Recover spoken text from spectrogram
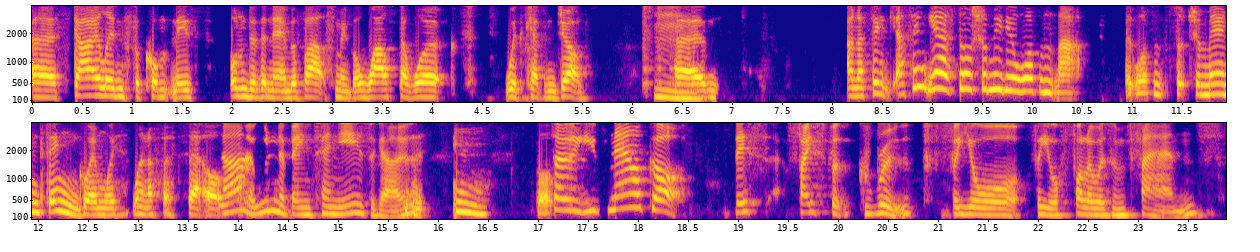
uh, styling for companies under the name of Violet Flamingo whilst I worked with Kevan Jon. Mm. Um, and I think I think yeah, social media wasn't that it wasn't such a main thing when we when I first set up. No, it wouldn't have been ten years ago. but, so you've now got this Facebook group for your for your followers and fans.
